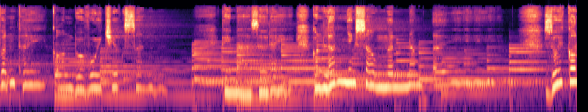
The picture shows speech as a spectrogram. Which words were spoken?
Vẫn thấy con đùa vui trước sân. Thế mà giờ đây, con lớn nhanh sau ngần năm ấy. Rồi con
